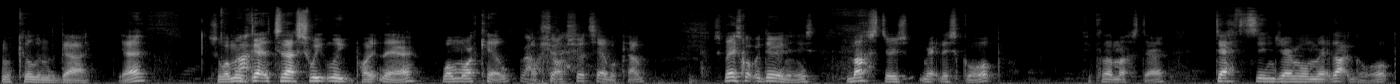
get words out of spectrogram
and we killed another guy. Yeah. So when we I- get to that sweet loot point there, one more kill. I'll Right. show, I'll show table cam. So basically, what we're doing is masters make this go up. If you kill a master, deaths in general make that go up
